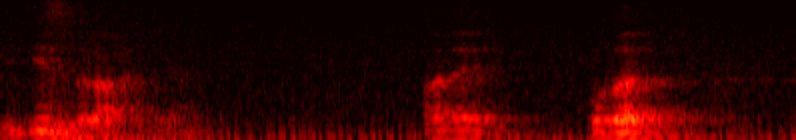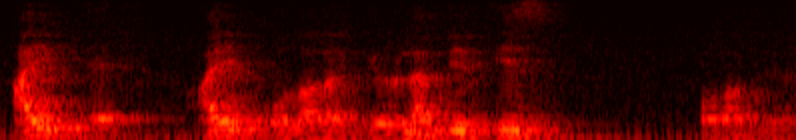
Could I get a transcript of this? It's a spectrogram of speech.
Bir iz bırakır yani. Hani o da ayıp, ayıp olarak görülen bir iz olabilir.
